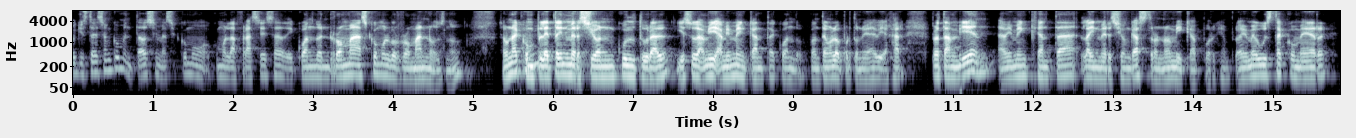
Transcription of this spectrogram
Lo que ustedes han comentado se me hace como, como la frase esa de cuando en Roma es como los romanos, ¿no? O sea, una completa inmersión cultural y eso a mí, a mí me encanta cuando, cuando tengo la oportunidad de viajar, pero también a mí me encanta la inmersión gastronómica, por ejemplo. A mí me gusta comer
